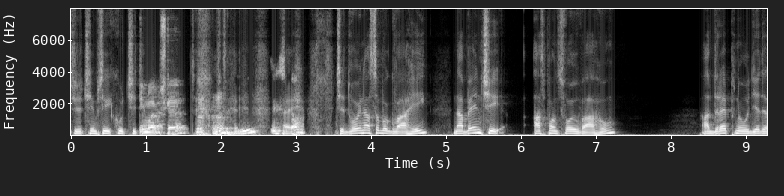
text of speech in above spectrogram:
Čiže čím si chudší, tým lepšie. Čiže dvojnásobok váhy, na benči aspoň svoju váhu a drepnúť 1,5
